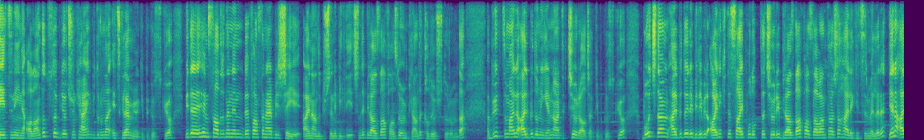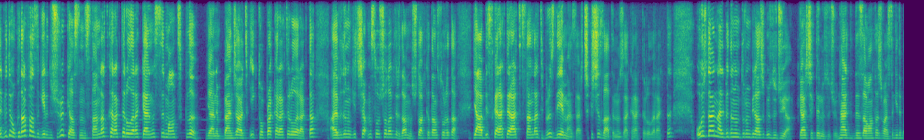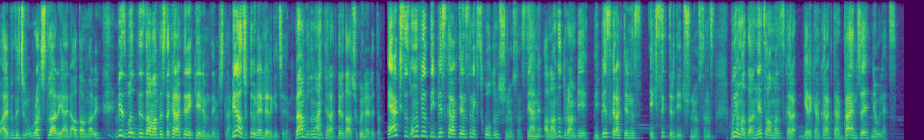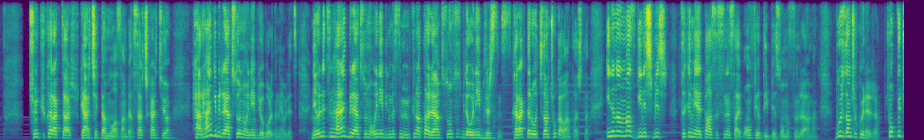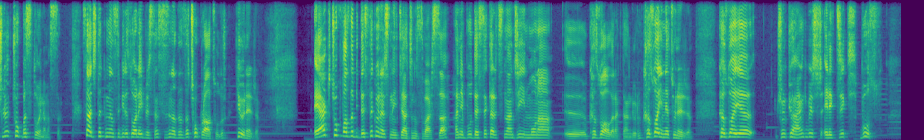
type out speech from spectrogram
yeteneğini alanda tutabiliyor çünkü herhangi bir durumdan etkilenmiyor gibi gözüküyor. Bir de hem saldırıdan hem defanstan her bir şeyi aynı anda güçlenebildiği için de biraz daha fazla ön planda kalıyor şu durumda. Ha, büyük ihtimalle Albedo'nun yerine artık Chiori alacak gibi gözüküyor. Bu açıdan Albedo ile birebir aynı kite sahip olup da Chiori'yi biraz daha fazla avantajlı hale getirmeleri. Yani Albedo o kadar fazla geri düşürüyor ki aslında standart karakter olarak gelmesi mantıklı. Yani bence artık ilk toprak karakter olarak da Albedo'nun geçiş yapması hoş olabilirdi ama şu dakikadan sonra da ya biz karakter artık standart yapıyoruz diyemezler. Çıkışı zaten özel karakter olarak da. O yüzden Albedo'nun durum birazcık üzücü ya. Gerçekten üzücü. Nerede dezavantaj varsa gidip Albedo için uğraştılar yani adamlar. Biz bu dezavantajda karakter ekleyelim demişler. Birazcık da önerilere geçelim. Ben bunun hangi karakteri daha çok önerirdim? Eğer ki siz on-field DPS karakterinizin eksik olduğunu düşünüyorsanız yani alanda duran bir DPS karakteriniz eksiktir diye düşünüyorsanız bu yamada net almanız kara- gereken karakter bence Neulet. Çünkü karakter gerçekten muazzam bir hasar çıkartıyor. Herhangi bir reaksiyonla oynayabiliyor bu arada Neulet. Neulet'in herhangi bir reaksiyonu oynayabilmesi mümkün hatta reaksiyonsuz bile oynayabilirsiniz. Karakter o açıdan çok avantajlı. İnanılmaz geniş bir takım yelpazesine sahip on-field DPS olmasına rağmen. Bu yüzden çok öneririm. Çok güçlü, çok basit oynaması. Sadece takımınızı biri zorlayabilirsiniz sizin adınıza çok rahat olur ki öneririm. Eğer ki çok fazla bir destek önerisine ihtiyacınız varsa hani bu destekler açısından Jean, Mona, e, Kazuha olaraktan diyorum. Kazuha'yı net öneririm. Kazuha'yı çünkü herhangi bir elektrik, buz,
